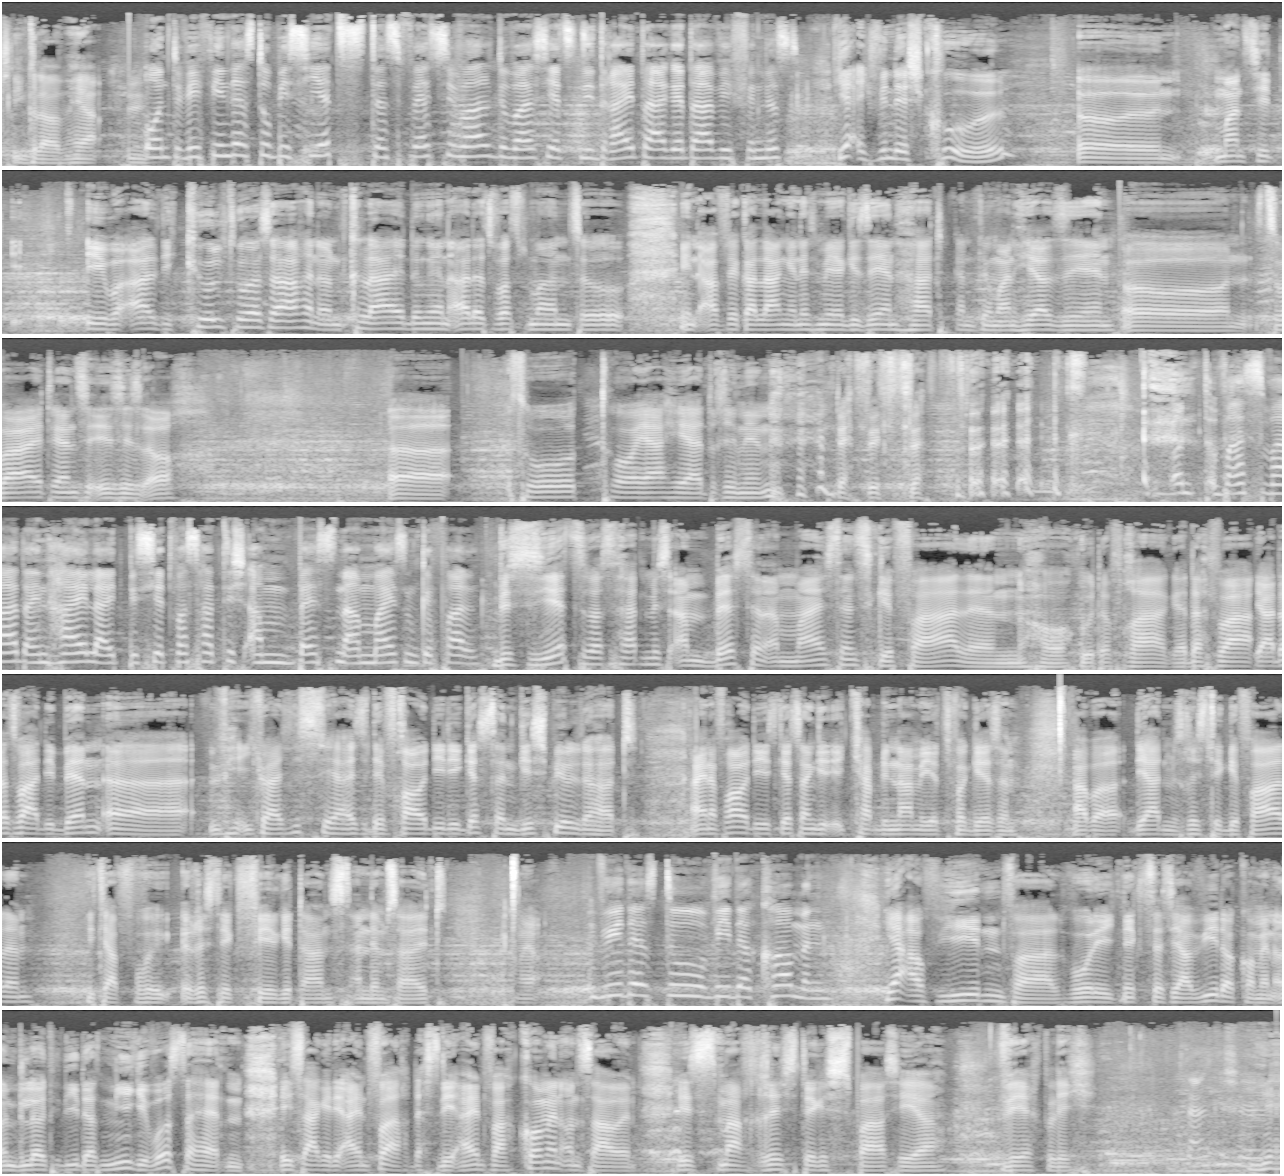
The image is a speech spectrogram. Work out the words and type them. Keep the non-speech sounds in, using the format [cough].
ich glaube, ja. Und wie findest du bis jetzt das Festival? Du warst jetzt die drei Tage da, wie findest du? Ja, ich finde es cool. Und man sieht überall die Kultursachen und Kleidungen, alles, was man so in Afrika lange nicht mehr gesehen hat, kann man hier sehen. Und zweitens ist es auch äh, so teuer hier drinnen. [laughs] Das ist das. [laughs] Und was war dein Highlight bis jetzt? Was hat dich am besten, am meisten gefallen? Bis jetzt, was hat mich am besten, am meisten gefallen? Oh, gute Frage. Das war, ja, das war die Band, äh, ich weiß nicht, wie heißt die Frau, die die gestern gespielt hat. Eine Frau, die ist gestern, ich habe den Namen jetzt vergessen, aber die hat mich richtig gefallen. Ich habe richtig viel getanzt an dem Zeit. Ja. Würdest du wiederkommen? Ja, auf jeden Fall würde ich nächstes Jahr wiederkommen. Und die Leute, die das nie gewusst hätten, ich sage dir einfach, dass die einfach kommen und schauen. Es macht richtig Spaß hier. Wirklich. Dankeschön. Ja.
